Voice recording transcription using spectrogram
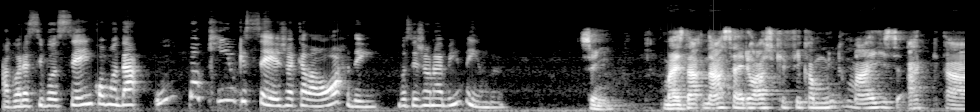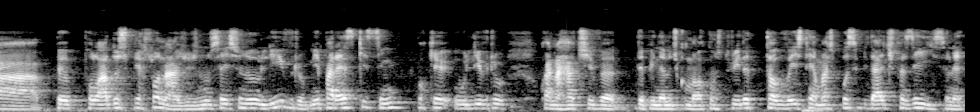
Agora, se você incomodar um pouquinho que seja aquela ordem, você já não é bem-vindo. Sim. Mas na, na, série eu acho que fica muito mais a, a, pro lado dos personagens. Não sei se no livro, me parece que sim, porque o livro, com a narrativa, dependendo de como ela é construída, talvez tenha mais possibilidade de fazer isso, né?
